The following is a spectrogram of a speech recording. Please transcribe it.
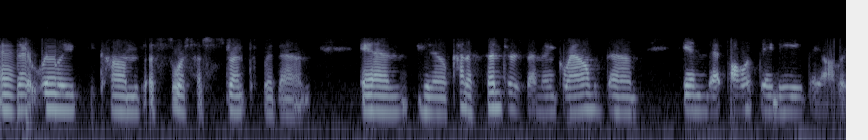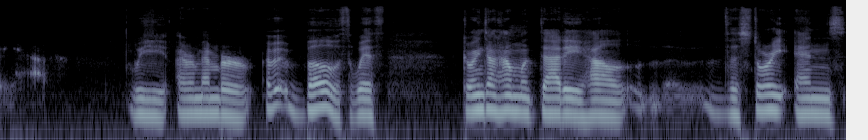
and that it really becomes a source of strength for them and, you know, kind of centers them and grounds them in that all that they need, they already have. We, I remember uh, both with going down home with daddy, how the story ends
